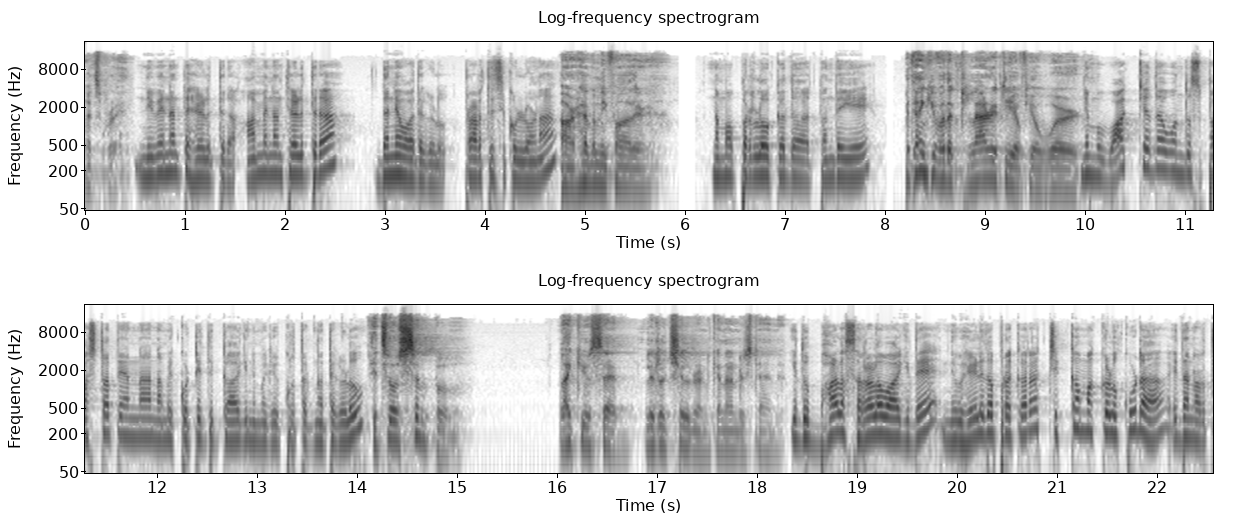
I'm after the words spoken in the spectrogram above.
Let's pray. ನೀವೇನಂತ ಹೇಳ್ತೀರಾ ಅಂತ ಹೇಳ್ತೀರಾ ಧನ್ಯವಾದಗಳು ಪ್ರಾರ್ಥಿಸಿಕೊಳ್ಳೋಣ Our Heavenly Father, ನಮ್ಮ ಪರಲೋಕದ ತಂದೆಯೇ we thank you for the clarity of your word. ನಿಮ್ಮ ವಾಕ್ಯದ ಒಂದು ಸ್ಪಷ್ಟತೆಯನ್ನ ನಮಗೆ ಕೊಟ್ಟಿದ್ದಕ್ಕಾಗಿ ನಿಮಗೆ ಕೃತಜ್ಞತೆಗಳು It's so simple. Like you said little children can understand it. ಇದು ಬಹಳ ಸರಳವಾಗಿದೆ ನೀವು ಹೇಳಿದ ಪ್ರಕಾರ ಚಿಕ್ಕ ಮಕ್ಕಳು ಕೂಡ ಇದನ್ನು ಅರ್ಥ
